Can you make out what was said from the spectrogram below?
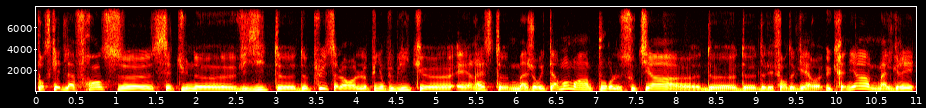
Pour ce qui est de la France, euh, c'est une euh, visite de plus. Alors l'opinion publique euh, reste majoritairement hein, pour le soutien de, l'effort de guerre ukrainien, malgré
